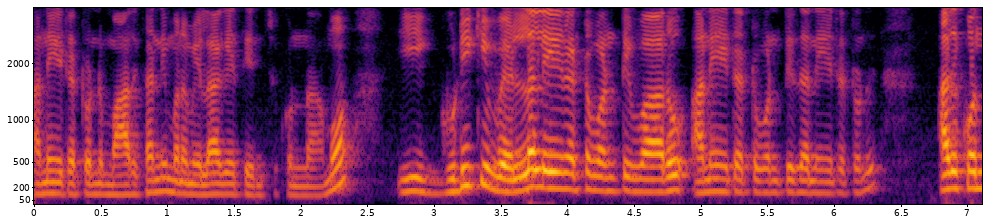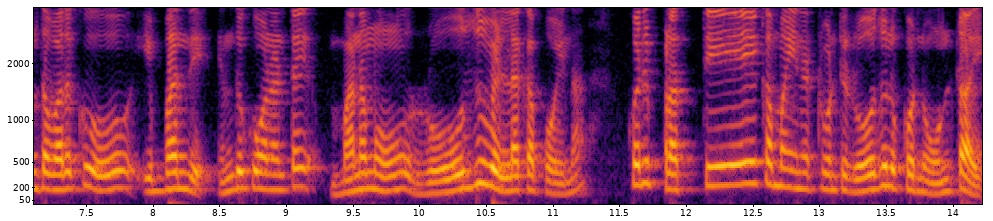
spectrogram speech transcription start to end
అనేటటువంటి మార్గాన్ని మనం ఎలాగైతే ఎంచుకున్నామో ఈ గుడికి వెళ్ళలేనటువంటి వారు అనేటటువంటిది అనేటటువంటి అది కొంతవరకు ఇబ్బంది. ఎందుకు అనంటే మనము రోజు వెళ్ళకపోయినా కొన్ని ప్రత్యేకమైనటువంటి రోజులు కొన్ని ఉంటాయి.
